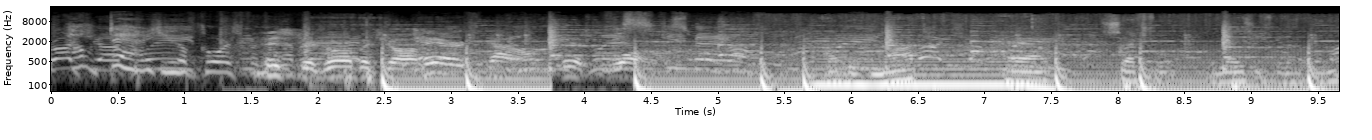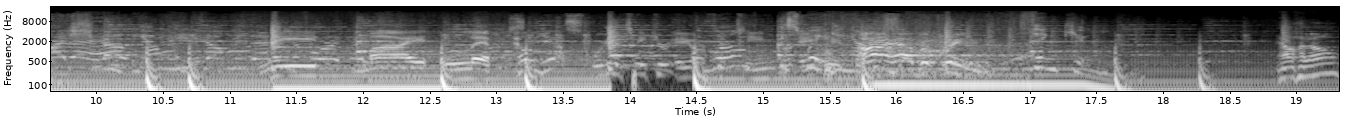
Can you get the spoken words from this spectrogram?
How dare you? Mr. Gorbachev, tear down this wall. I did not have sexual relations with that woman. Read my lips. Hell yes, we're gonna take your AR-15. It's waiting I have a dream. Thank you. Ja, Harald.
